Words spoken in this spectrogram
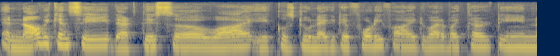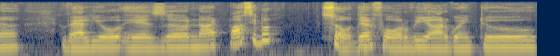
And now we can see that this uh, y equals to negative 45 divided by 13 uh, value is uh, not possible. So therefore we are going to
